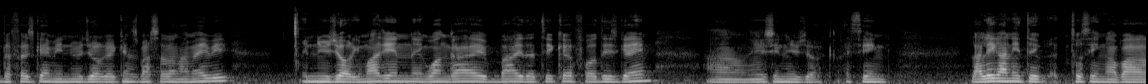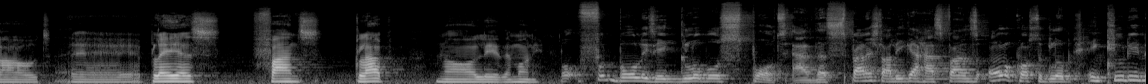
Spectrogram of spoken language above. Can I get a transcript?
the first game in New York against Barcelona maybe in New York. Imagine one guy buy the ticket for this game, and he's in New York. I think La Liga need to, to think about uh, players, fans, club, not only the money. Well, football is a global sport, and the Spanish La Liga has fans all across the globe, including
